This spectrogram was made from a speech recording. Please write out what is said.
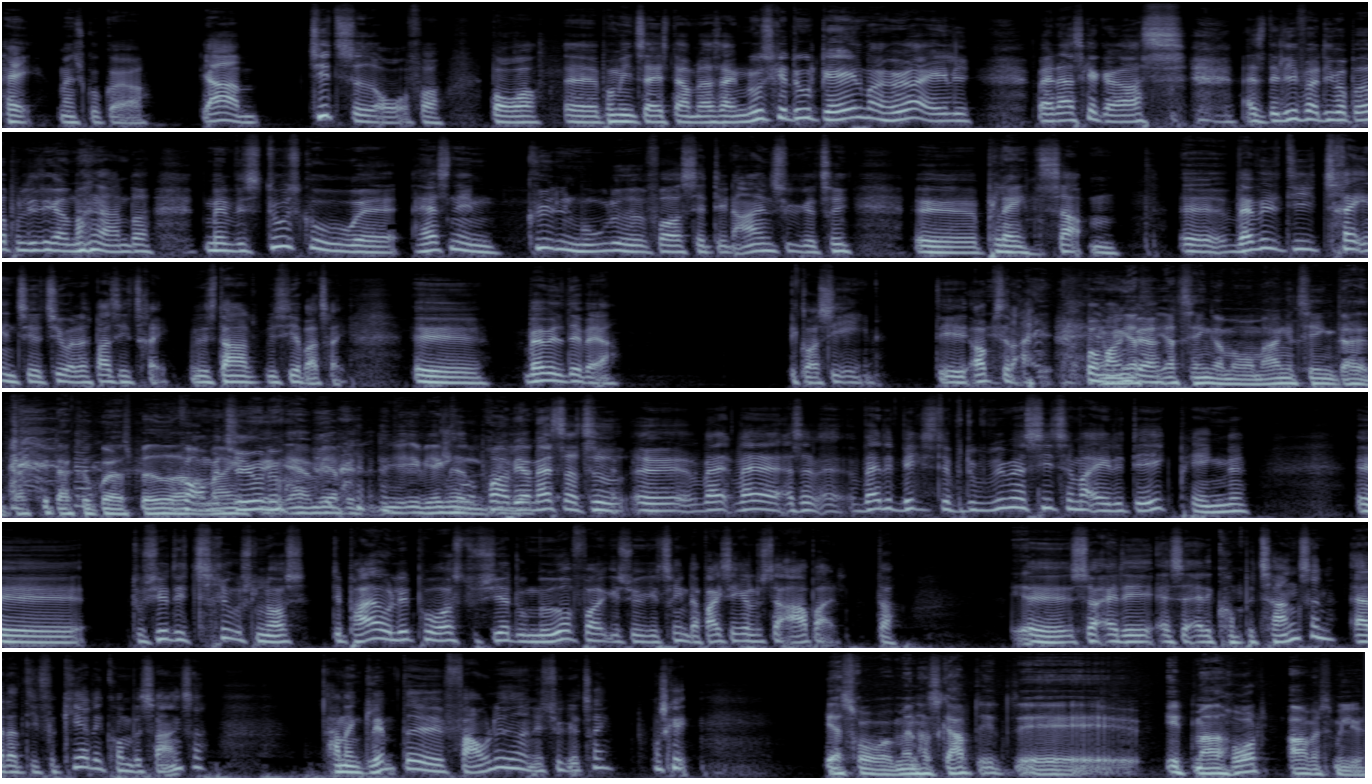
have, man skulle gøre? Jeg har tit siddet over for borgere øh, på min sagsdom, der har sagt, nu skal du dele mig høre, Ali, hvad der skal gøres. Altså, det er lige før, de var bedre politikere end mange andre. Men hvis du skulle øh, have sådan en gylden mulighed for at sætte din egen psykiatriplan øh, plan sammen, øh, hvad vil de tre initiativer, lad os bare sige tre, vi, starter, vi siger bare tre, øh, hvad vil det være? Vi kan også sige en. Det er op til dig, hvor mange Jamen, der jeg, jeg tænker mig over mange ting, der, der, der kan gøres bedre. Kommer og med mange 20 ting- nu. Ja, men jeg, i virkeligheden... Prøv at vi har masser af tid. Øh, hvad, hvad, altså, hvad er det vigtigste? For du vil med at sige til mig, Ali, det er ikke pengene. Øh, du siger, det er trivselen også. Det peger jo lidt på også, du siger, at du møder folk i psykiatrien, der faktisk ikke har lyst til at arbejde der. Ja. Øh, så er det, altså, er det kompetencerne? Er der de forkerte kompetencer? Har man glemt øh, fagligheden i psykiatrien? Måske. Jeg tror, man har skabt et, øh, et meget hårdt arbejdsmiljø.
